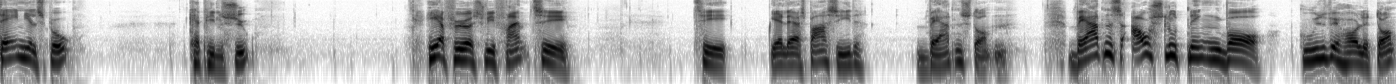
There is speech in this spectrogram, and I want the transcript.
Daniels bog, kapitel 7. Her føres vi frem til, til ja lad os bare sige det, verdensdommen. Verdens afslutningen, hvor Gud vil holde dom.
